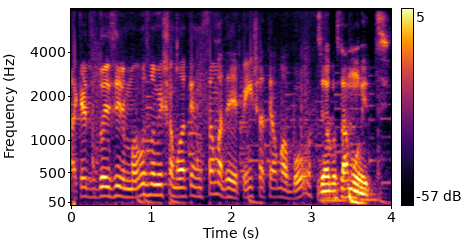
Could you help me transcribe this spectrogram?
Aquele dos dois irmãos não me chamou a atenção, mas de repente até uma boa. Você vai gostar muito.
